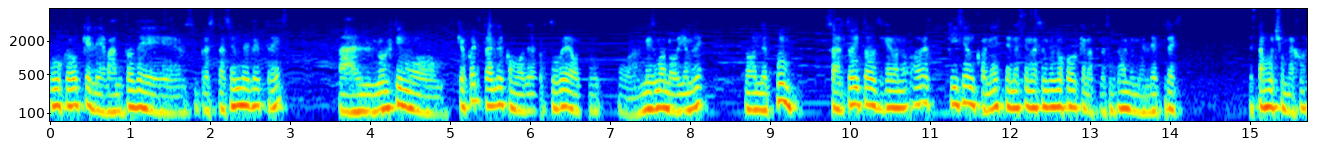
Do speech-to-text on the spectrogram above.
un juego que levantó de su presentación de E3 al último, que fue el trailer como de octubre o, o el mismo noviembre, donde pum, saltó y todos dijeron, "Oh, ¿qué hicieron con este? No, este no es el mismo juego que nos presentaron en el E3. Está mucho mejor.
